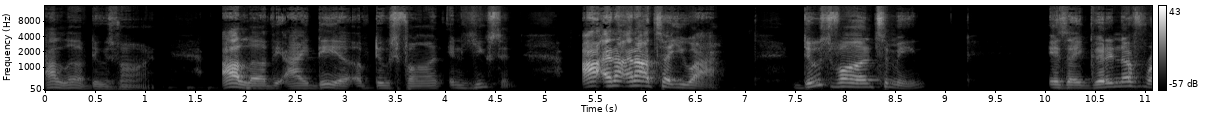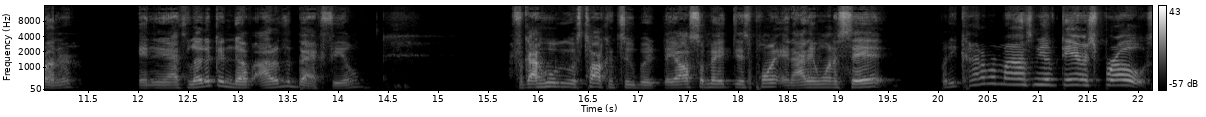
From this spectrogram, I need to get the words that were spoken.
I love Deuce Vaughn. I love the idea of Deuce Vaughn in Houston. I and, I, and I'll tell you why. Deuce Vaughn to me is a good enough runner and athletic enough out of the backfield. I forgot who we was talking to, but they also made this point, and I didn't want to say it, but he kind of reminds me of Darren Sproles.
